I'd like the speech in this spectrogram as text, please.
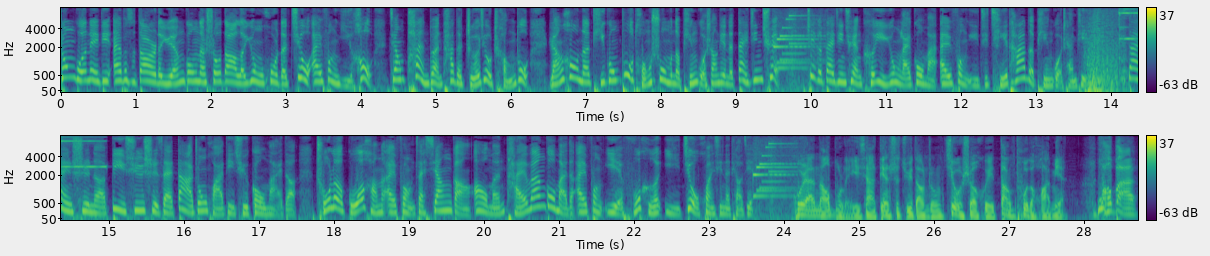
中国内地 App Store 的员工呢，收到了用户的旧 iPhone 以后，将判断它的折旧程度，然后呢，提供不同数目的苹果商店的代金券。这个代金券可以用来购买 iPhone 以及其他的苹果产品，但是呢，必须是在大中华地区购买的。除了国行的 iPhone，在香港、澳门、台湾购买的 iPhone 也符合以旧换新的条件。忽然脑补了一下电视剧当中旧社会当铺的画面，老板，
